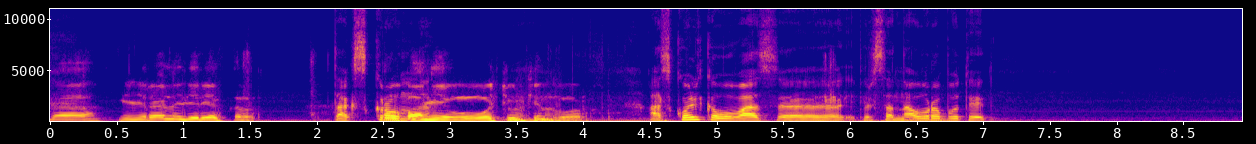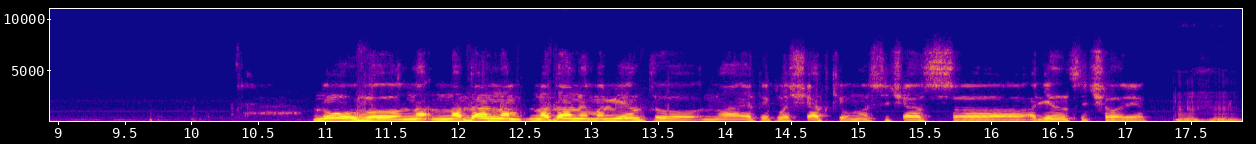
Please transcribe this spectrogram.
Да, генеральный директор. Так скромно. Компании ООО Тюлькин двор. А сколько у вас э, персоналу работает? Ну, в, на, на, данном, на данный момент э, на этой площадке у нас сейчас 11 э, человек. Угу.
